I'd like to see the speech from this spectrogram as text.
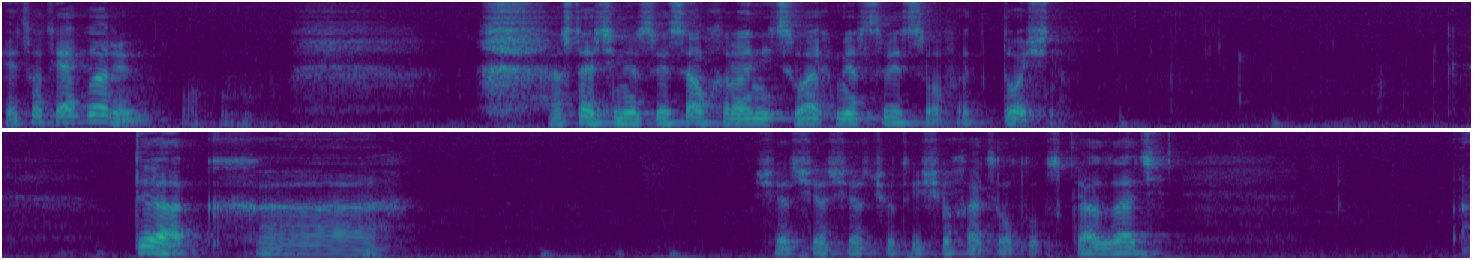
Это вот я говорю. Оставьте мертвецам хоронить своих мертвецов, это точно. Так, сейчас, сейчас, сейчас, что-то еще хотел тут сказать. А,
